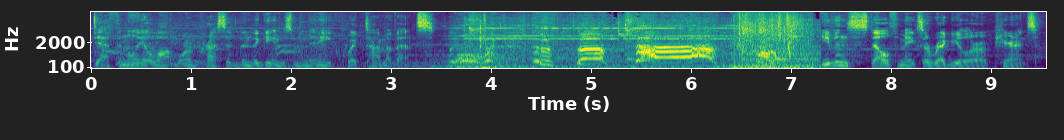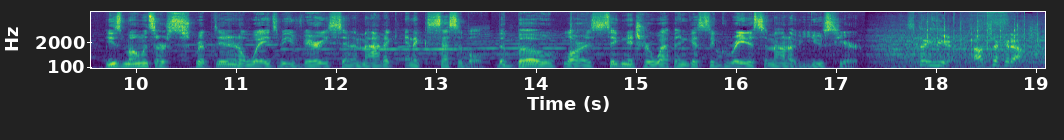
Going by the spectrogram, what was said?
definitely a lot more impressive than the game's many QuickTime events. Even stealth makes a regular appearance. These moments are scripted in a way to be very cinematic and accessible. The bow, Lara's signature weapon, gets the greatest amount of use here. Stay here, I'll check it out.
